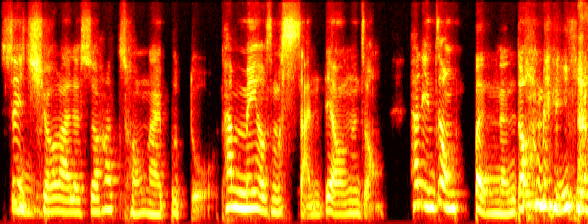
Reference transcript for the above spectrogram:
所以球来的时候他从来不躲，他没有什么闪掉那种。他连这种本能都没有，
